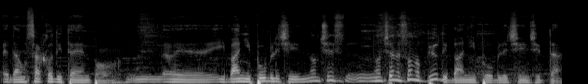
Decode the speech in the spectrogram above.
è da un sacco di tempo. Eh, I bagni pubblici, non ce, non ce ne sono più di bagni pubblici in città.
